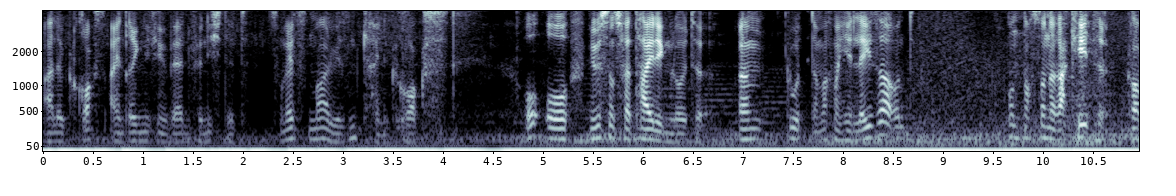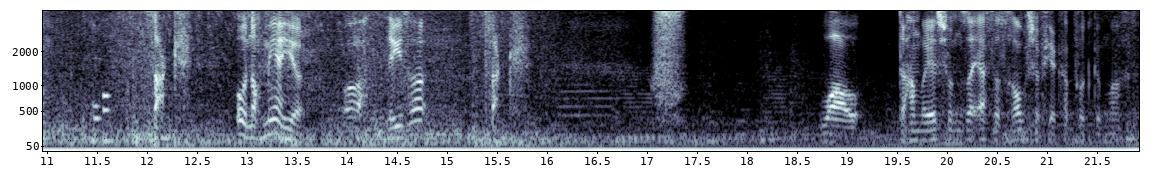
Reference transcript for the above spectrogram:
alle Grox-Eindringlinge werden vernichtet. Zum letzten Mal, wir sind keine Grox. Oh oh, wir müssen uns verteidigen, Leute. Ähm, gut, dann machen wir hier Laser und... Und noch so eine Rakete. Komm. Zack. Oh, noch mehr hier. Oh, Laser. Zack. Wow. Da haben wir jetzt schon unser erstes Raumschiff hier kaputt gemacht.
